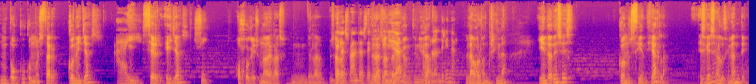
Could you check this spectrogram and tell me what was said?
un poco como estar con ellas Ahí. y ser ellas. Sí. Ojo, que es una de las de, la- o sea, de las bandas de, de las bandas de continuidad, continuidad. La golondrina. la golondrina. Y entonces es concienciarla. Es que es alucinante.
